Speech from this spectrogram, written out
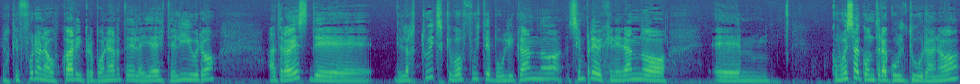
los que fueron a buscar y proponerte la idea de este libro a través de, los tweets que vos fuiste publicando, siempre generando eh, como esa contracultura, ¿no?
